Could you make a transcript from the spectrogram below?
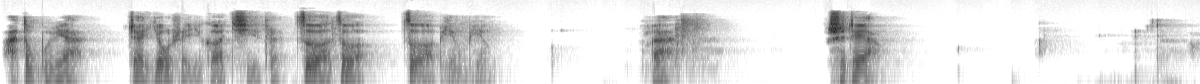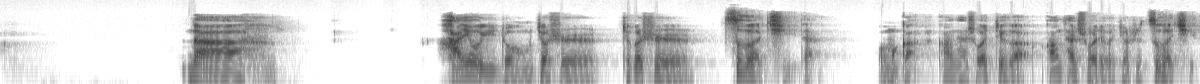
啊都不变，这又是一个起的仄仄仄平平，哎，是这样。那还有一种就是这个是仄起的，我们刚刚才说这个，刚才说这个就是仄起的。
